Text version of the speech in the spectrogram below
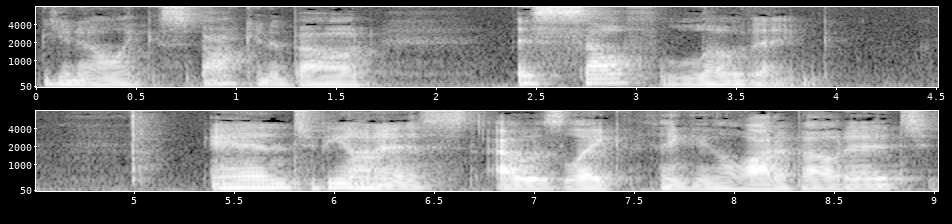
you know, like spoken about is self loathing. And to be honest, I was like thinking a lot about it,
